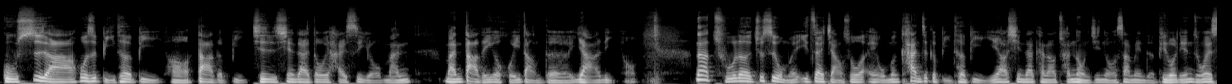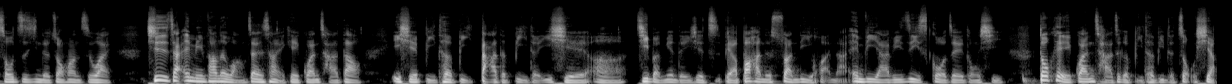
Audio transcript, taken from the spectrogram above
股市啊，或是比特币哦，大的币，其实现在都还是有蛮蛮大的一个回档的压力哦。那除了就是我们一直在讲说，哎，我们看这个比特币，也要现在看到传统金融上面的，比如联总会收资金的状况之外，其实，在 A 平方的网站上也可以观察到一些比特币大的币的一些呃基本面的一些指标，包含的算力环啊、MVRV、Z score 这些东西，都可以观察这个比特币的走向。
